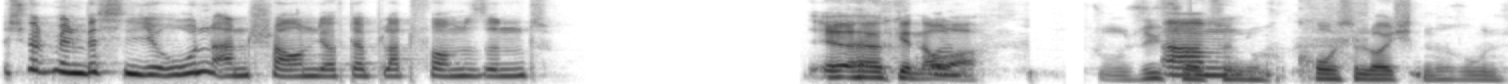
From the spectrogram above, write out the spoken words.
Ich würde mir ein bisschen die Runen anschauen, die auf der Plattform sind. Äh, genauer. Du siehst halt so Ähm, große leuchtende Ruhen.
